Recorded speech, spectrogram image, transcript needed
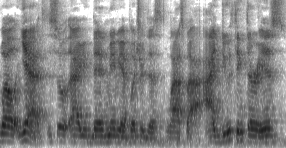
Well, yeah. So I, then maybe I butchered this last, but I, I do think there is.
